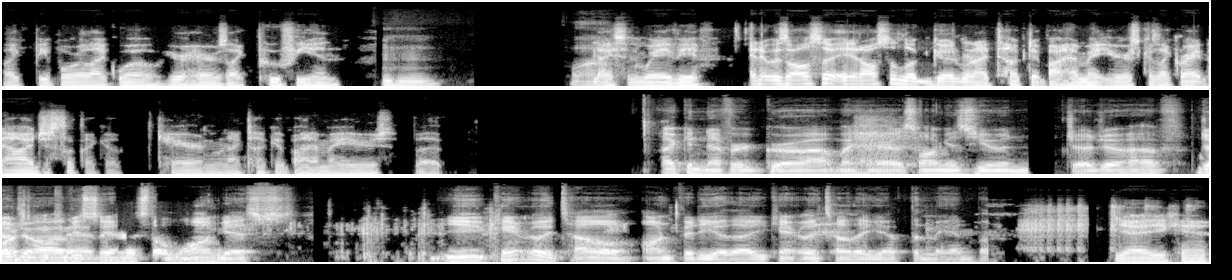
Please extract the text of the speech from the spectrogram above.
Like people were like, "Whoa, your hair is like poofy and Mhm. Wow. nice and wavy." And it was also it also looked good when I tucked it behind my ears because like right now I just look like a Karen when I tuck it behind my ears. But I can never grow out my hair as long as you and JoJo have. course JoJo you obviously has the longest. You can't really tell on video though. You can't really tell that you have the man bun. yeah, you can't.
